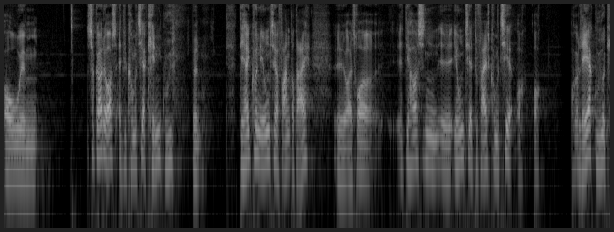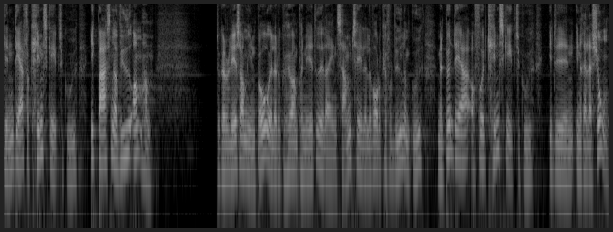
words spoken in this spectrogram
Og øhm, så gør det også, at vi kommer til at kende Gud bøn. Det har ikke kun evnen til at forandre dig, øh, og jeg tror, det har også en øh, evne til, at du faktisk kommer til at, at, lære Gud at kende. Det er at få kendskab til Gud. Ikke bare sådan at vide om ham. Du kan du læse om i en bog, eller du kan høre om på nettet, eller i en samtale, eller hvor du kan få viden om Gud. Men bøn det er at få et kendskab til Gud, et, en, en relation,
